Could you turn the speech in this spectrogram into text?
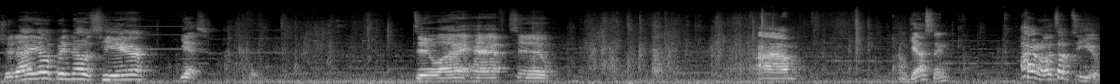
Should I open those here? Yes. Do I have to? Um, I'm guessing. I don't know. It's up to you.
